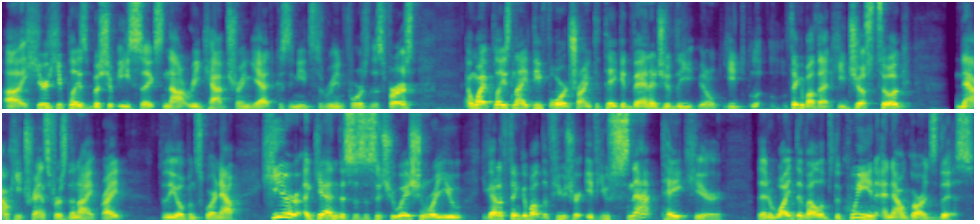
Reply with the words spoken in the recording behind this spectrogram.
Uh, here he plays bishop e6, not recapturing yet because he needs to reinforce this first. And white plays knight d4, trying to take advantage of the, you know, he think about that. He just took, now he transfers the knight, right? To the open square. Now, here, again, this is a situation where you, you got to think about the future. If you snap take here, then white develops the queen and now guards this.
